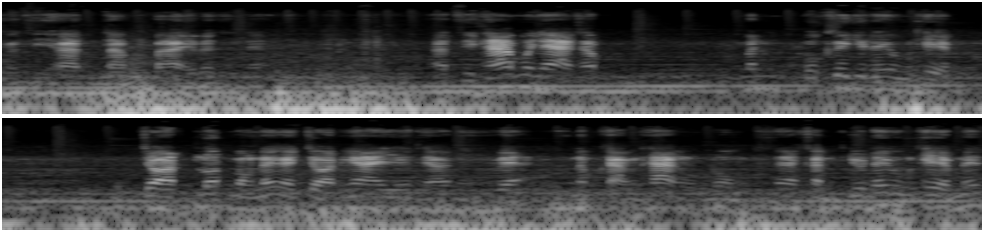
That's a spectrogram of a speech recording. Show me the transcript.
ก็สิอาจตามป้ายไปถึงนี้อาจสิหาบ่ยากครับ มันบ่เคยอยู่ในกรุงเทพ จอดรถมองได้ก็จอดง่ายอยู่แถวนี้แวะน้ำขังทางลงแต่คันอยู่ในกรุงเทพนี่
